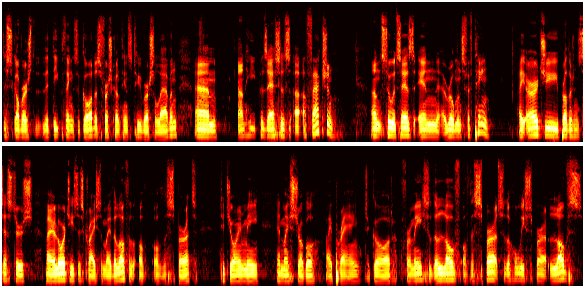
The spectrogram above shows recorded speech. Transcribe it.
discovers the deep things of God, as 1 Corinthians 2, verse 11. Um, and he possesses uh, affection. And so it says in Romans 15. I urge you, brothers and sisters, by our Lord Jesus Christ and by the love of, of, of the Spirit, to join me in my struggle by praying to God for me. So, the love of the Spirit, so the Holy Spirit loves,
